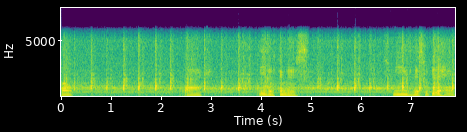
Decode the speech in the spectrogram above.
toe, back, these are fingers, which means this would be the head.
